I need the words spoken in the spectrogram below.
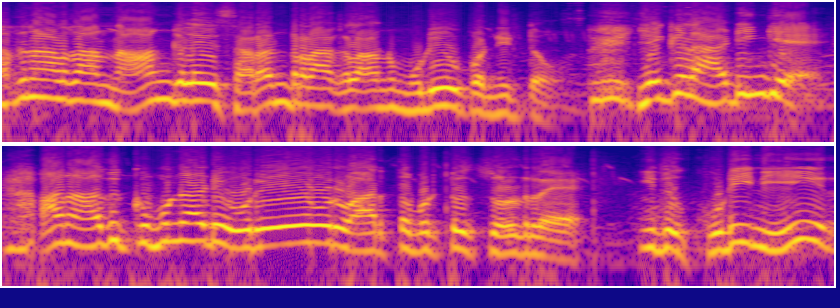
அதனாலதான் நாங்களே சரண்டர் ஆகலாம்னு முடிவு பண்ணிட்டோம் எங்களை அடிங்க ஆனா அதுக்கு முன்னாடி ஒரே ஒரு வார்த்தை மட்டும் சொல்றேன் இது குடிநீர்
